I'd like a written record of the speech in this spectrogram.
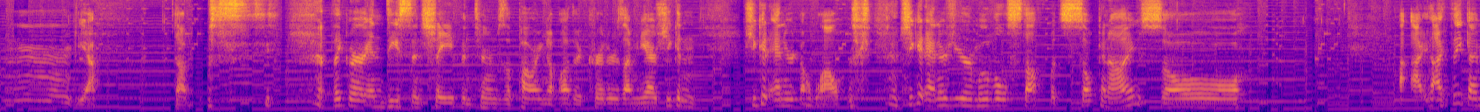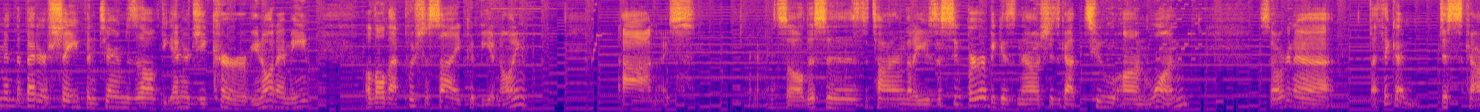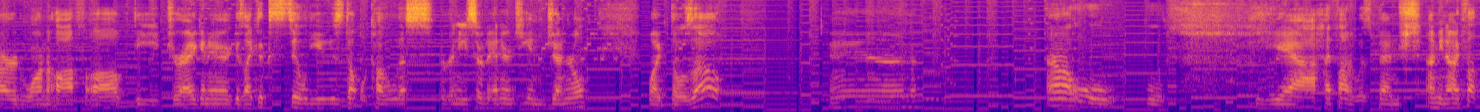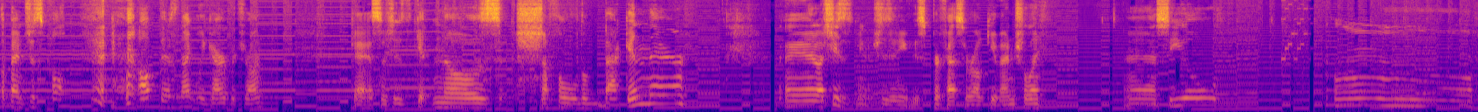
Mm, yeah, done. I think we're in decent shape in terms of powering up other critters. I mean, yeah, she can she could enter- oh wow. she could energy removal stuff, but so can I, so... I, I think I'm in the better shape in terms of the energy curve, you know what I mean? Although that push aside could be annoying. Ah, nice. Right, so this is the time that I use the super, because now she's got two on one. So we're gonna... I think I discard one off of the Dragonair, because I could still use double colorless, or any sort of energy in general. Wipe those out. And... Oh, yeah, I thought it was benched. I mean, I thought the bench was full. oh, there's Nightly Garbage Run. Okay, so she's getting those shuffled back in there. And uh, she's, you know, she's gonna use Professor Oak eventually. Uh, Seel. Mm,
